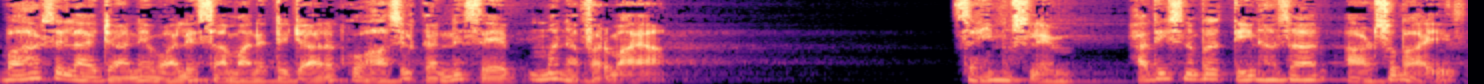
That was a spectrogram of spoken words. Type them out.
باہر سے لائے جانے والے سامان تجارت کو حاصل کرنے سے منع فرمایا۔ صحیح مسلم، حدیث نمبر تین ہزار آٹھ سو بائیس۔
